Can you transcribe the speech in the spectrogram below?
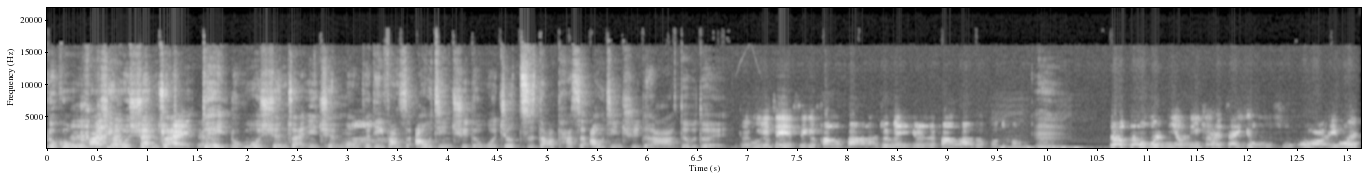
如果我发现我旋 转，对，如果我旋转一圈某个地方是凹进去的，我就知道它是凹进去的啊，对不对？对，我觉得这也是一个方法啦，就每一个人的方法都不同。嗯，那那我问你哦，你一开始在用的时候啊，因为。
